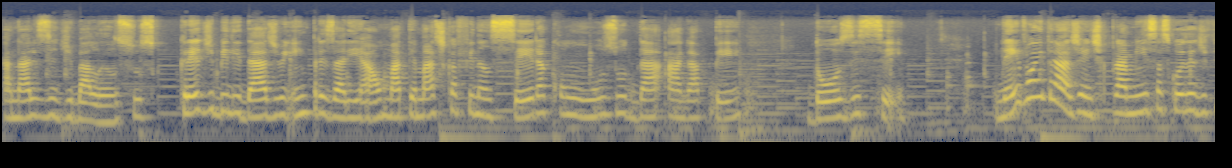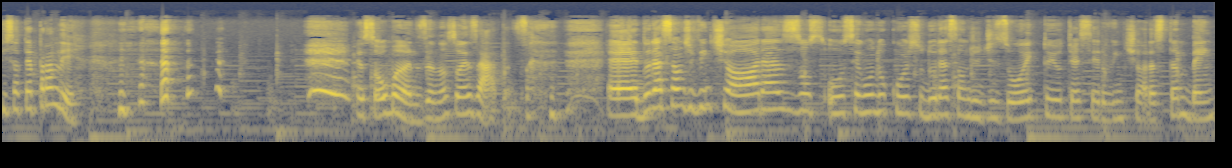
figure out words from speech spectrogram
análise de balanços, credibilidade empresarial, matemática financeira com o uso da HP 12C. Nem vou entrar, gente, para mim essas coisas é difícil até para ler. Eu sou humanas, eu não sou exatas. É, duração de 20 horas, o, o, segundo curso duração de 18 e o terceiro 20 horas também.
